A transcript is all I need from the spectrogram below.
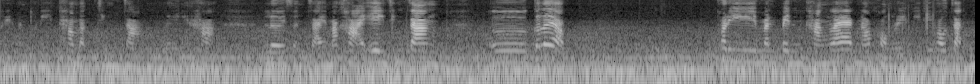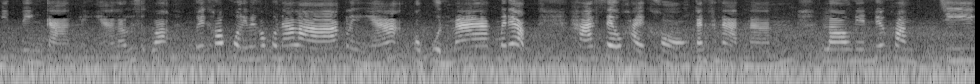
ผลิตภัณฑ์ตัวนี้ทำแบบจริงจังอะไรอย่างเงี้ยค่ะ เลยสนใจมาขายเองจริงจัง เออก็เลยแบบพอดีมันเป็นครั้งแรกเนาะของเรมีที่เขาจัดมีตติ้งกันอะไรเงี้ยแล้วรู้สึกว่าเฮ้ยครอบครัวนี้เป็นครอบครัวน่ารักอะไรเงี้ยอบอุ่นมากไม่ได้แบบฮาร์ดเซลขายของกันขนาดนั้น เราเน้นด้วยความจริง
